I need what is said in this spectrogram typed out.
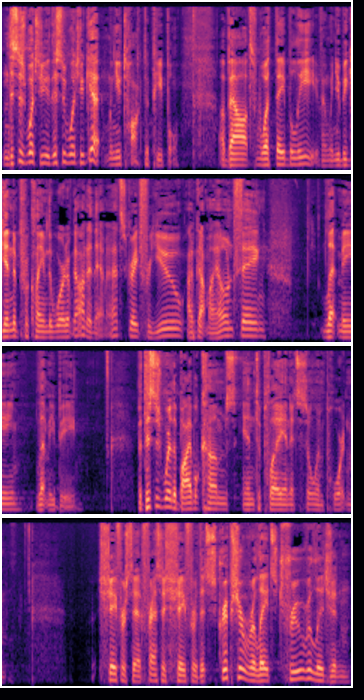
And this is what you, this is what you get when you talk to people about what they believe and when you begin to proclaim the word of God to them. And that's great for you. I've got my own thing. Let me, let me be. But this is where the Bible comes into play and it's so important. Schaeffer said, Francis Schaeffer, that scripture relates true religion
